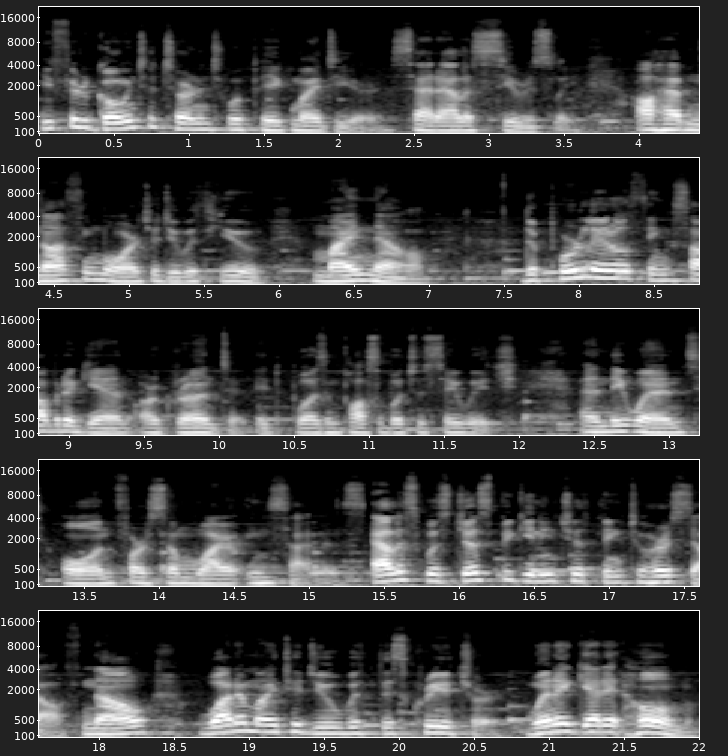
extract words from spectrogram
If you're going to turn into a pig, my dear, said Alice seriously, I'll have nothing more to do with you. Mind now. The poor little thing sobbed again or grunted, it was impossible to say which, and they went on for some while in silence. Alice was just beginning to think to herself, Now, what am I to do with this creature? When I get it home,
